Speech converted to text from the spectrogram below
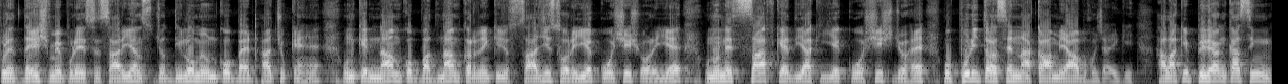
पूरे देश में पूरे सेसारियंस जो दिलों में उनको बैठा चुके हैं, उनके नाम को बदनाम करने की जो साजिश हो रही है, कोशिश हो रही है, उन्होंने साफ़ कह दिया कि ये कोशिश जो है वो पूरी तरह से नाकामयाब हो जाएगी। हालाँकि प्रियंका सिंह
